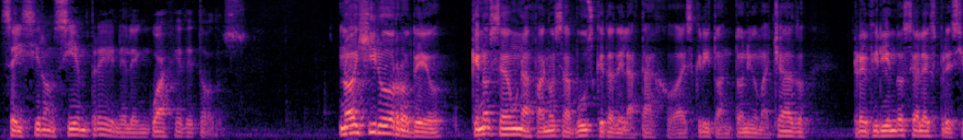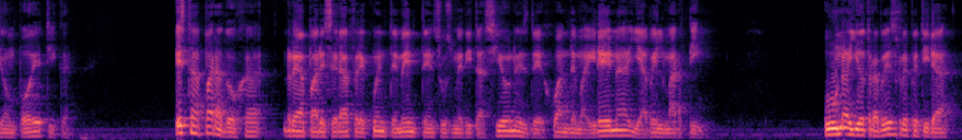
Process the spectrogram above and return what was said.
se hicieron siempre en el lenguaje de todos. No hay giro o rodeo que no sea una afanosa búsqueda del atajo, ha escrito Antonio Machado, refiriéndose a la expresión poética. Esta paradoja reaparecerá frecuentemente en sus meditaciones de Juan de Mairena y Abel Martín. Una y otra vez repetirá,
